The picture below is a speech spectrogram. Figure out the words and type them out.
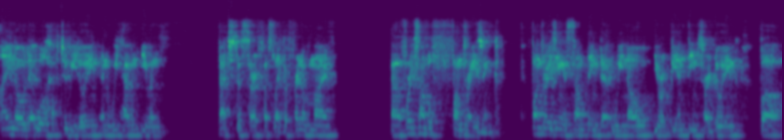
I know that we'll have to be doing, and we haven't even touched the surface. Like a friend of mine uh, for example, fundraising. Fundraising is something that we know European teams are doing, but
